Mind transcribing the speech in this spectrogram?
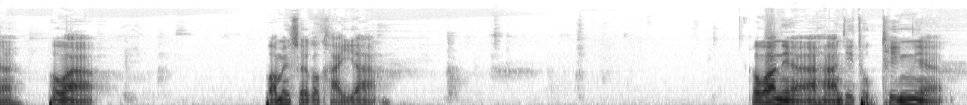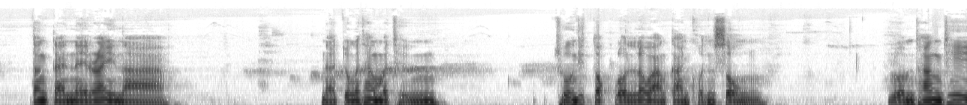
นะเพราะว่า พอไม่สวยก็ขายยากก็ว่าเนี่ยอาหารที่ถูกทิ้งเนี่ยตั้งแต่ในไร่นานะจนกระทั่งมาถึง ช่วงที่ตกหล่นระหว่างการขนส่ง รวมทั้งที่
